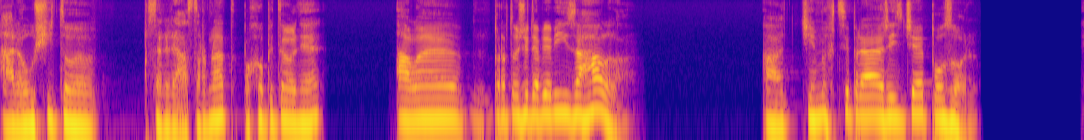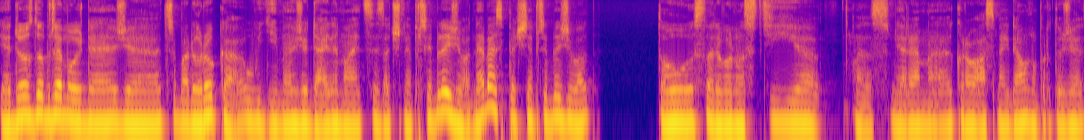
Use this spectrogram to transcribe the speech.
a další to se nedá srovnat, pochopitelně, ale protože WWE zahálila. A tím chci právě říct, že pozor. Je dost dobře možné, že třeba do roka uvidíme, že Dynamite se začne přibližovat, nebezpečně přibližovat tou sledovaností eh, směrem k Raw a SmackDownu, protože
